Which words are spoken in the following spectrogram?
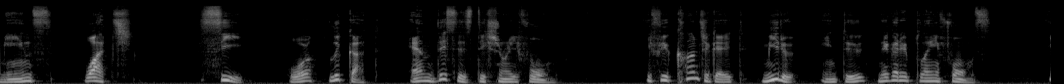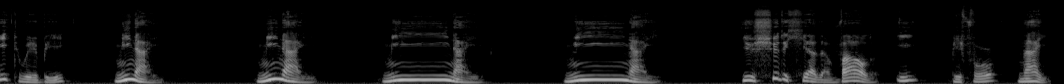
means watch, see, or look at, and this is dictionary form. If you conjugate 見る into negative plain forms, it will be 見ない、 見ない、見ない、見ない。You should hear the vowel e before ない。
